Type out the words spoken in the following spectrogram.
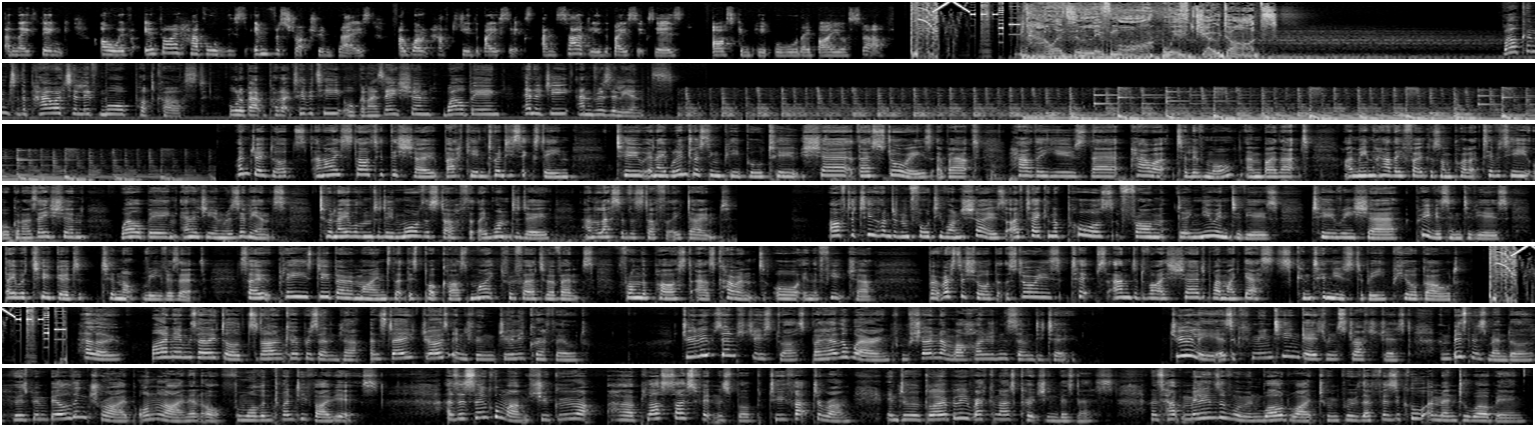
and they think, oh, if, if I have all this infrastructure in place, I won't have to do the basics. And sadly, the basics is asking people, will they buy your stuff? Power to Live More with Joe Dodds. Welcome to the Power to Live More podcast, all about productivity, organisation, well-being, energy and resilience. I'm Joe Dodds, and I started this show back in 2016 to enable interesting people to share their stories about how they use their power to live more. And by that, I mean how they focus on productivity, organisation, well-being, energy, and resilience to enable them to do more of the stuff that they want to do and less of the stuff that they don't. After 241 shows, I've taken a pause from doing new interviews to reshare previous interviews. They were too good to not revisit. So please do bear in mind that this podcast might refer to events from the past as current or in the future. But rest assured that the stories, tips, and advice shared by my guests continues to be pure gold. Hello, my name is Ellie Dodds and I'm co presenter, and today Joe is interviewing Julie Creffield. Julie was introduced to us by Heather Waring from show number 172. Julie is a community engagement strategist and business mentor who has been building Tribe online and off for more than 25 years. As a single mum, she grew her plus size fitness blog, Too Fat to Run, into a globally recognised coaching business and has helped millions of women worldwide to improve their physical and mental well being.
